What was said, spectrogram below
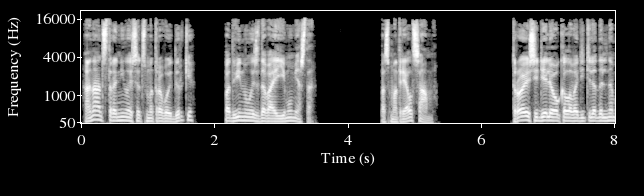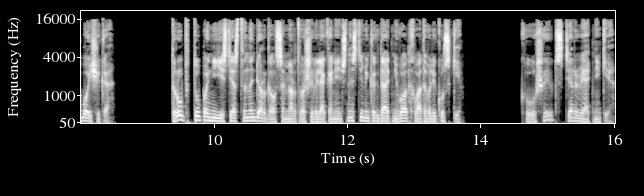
Она отстранилась от смотровой дырки, подвинулась, давая ему место. Посмотрел сам. Трое сидели около водителя-дальнобойщика. Труп тупо неестественно дергался, мертво шевеля конечностями, когда от него отхватывали куски. Кушают стервятники.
